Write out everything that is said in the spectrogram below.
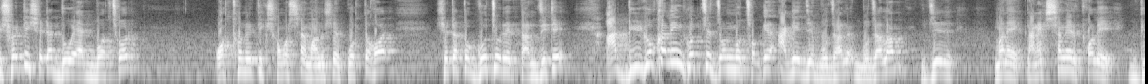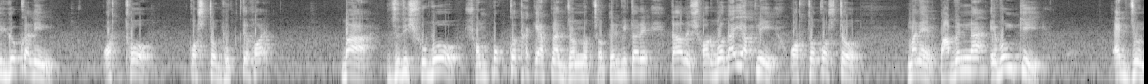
বিষয়টি সেটা দু এক বছর অর্থনৈতিক সমস্যায় মানুষের পড়তে হয়, সেটা তো গোচরের ট্রানজিটে। আর দীর্ঘকালীন হচ্ছে জন্ম ছকের আগে যে বোঝা, বোঝালাম যে মানে কানেকশানের ফলে দীর্ঘকালীন অর্থ কষ্ট ভুগতে হয় বা যদি শুভ সম্পর্ক থাকে আপনার জন্ম ছকের ভিতরে, তাহলে সর্বদাই আপনি অর্থ কষ্ট মানে পাবেন না এবং কি একজন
